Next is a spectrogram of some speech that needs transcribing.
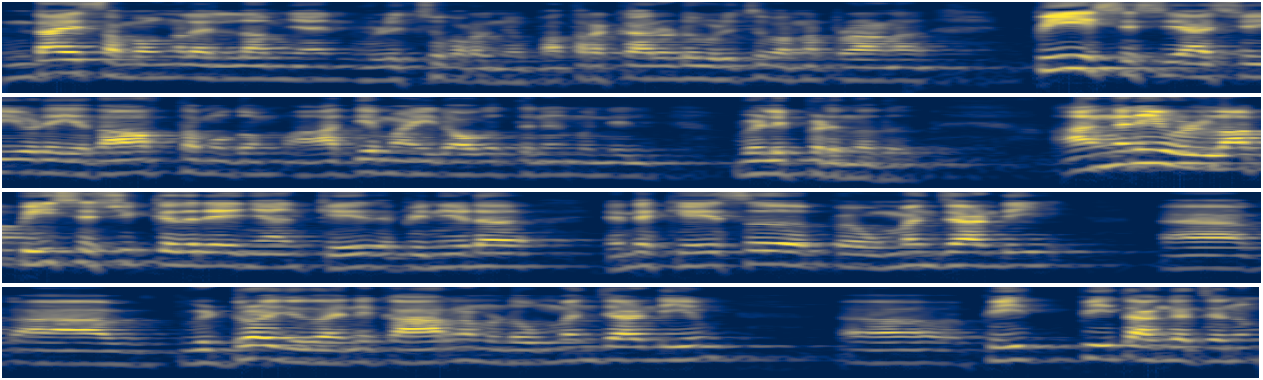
ഉണ്ടായ സംഭവങ്ങളെല്ലാം ഞാൻ വിളിച്ചു പറഞ്ഞു. പത്രക്കാരോട് വിളിച്ചു പറഞ്ഞപ്പോഴാണ് പി ശശിയാശിയുടെ യഥാർത്ഥ മുഖം ആദ്യമായി ലോകത്തിന് മുന്നിൽ വെളിപ്പെടുന്നത്. അങ്ങനെയുള്ള പി ശശിക്കെതിരെ ഞാൻ കേ പിന്നീട് എന്റെ കേസ് ഉമ്മൻചാണ്ടി വിഡ്രോ ചെയ്തു. അതിന് കാരണമുണ്ട്. ഉമ്മൻചാണ്ടിയും പി പി തങ്കച്ചനും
